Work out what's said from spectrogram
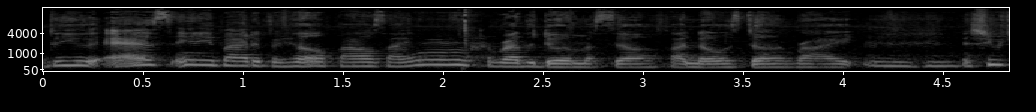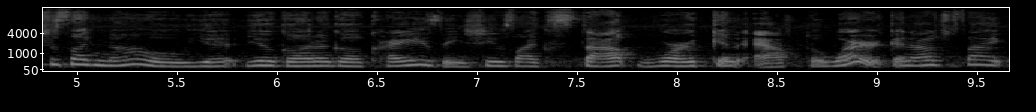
do you ask anybody for help? I was like, mm, I'd rather do it myself. I know it's done right. And she was just like, no, you're, you're going to go crazy. She was like, stop working after work. And I was just like,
